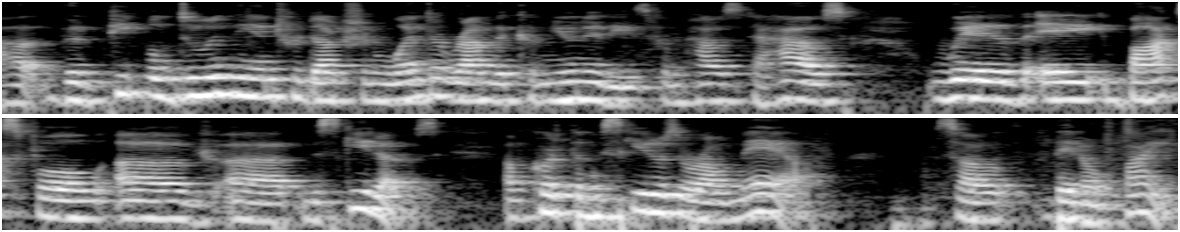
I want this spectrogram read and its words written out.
uh, the people doing the introduction went around the communities from house to house with a box full of uh, mosquitoes. Of course, the mosquitoes are all male, so they don't bite.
